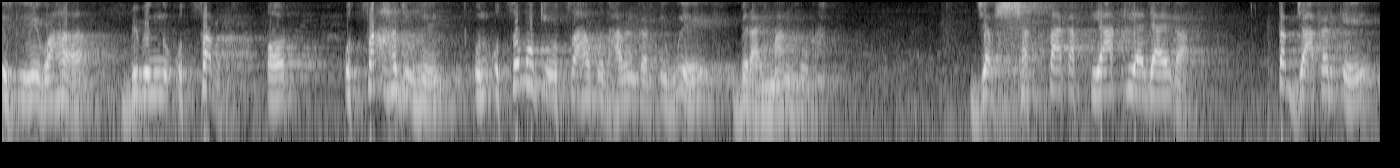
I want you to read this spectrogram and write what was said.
इसलिए वह विभिन्न उत्सव और उत्साह जो हैं उन उत्सवों के उत्साह को धारण करते हुए विराजमान होगा। जब शठता का त्याग किया जाएगा, तब जाकर के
